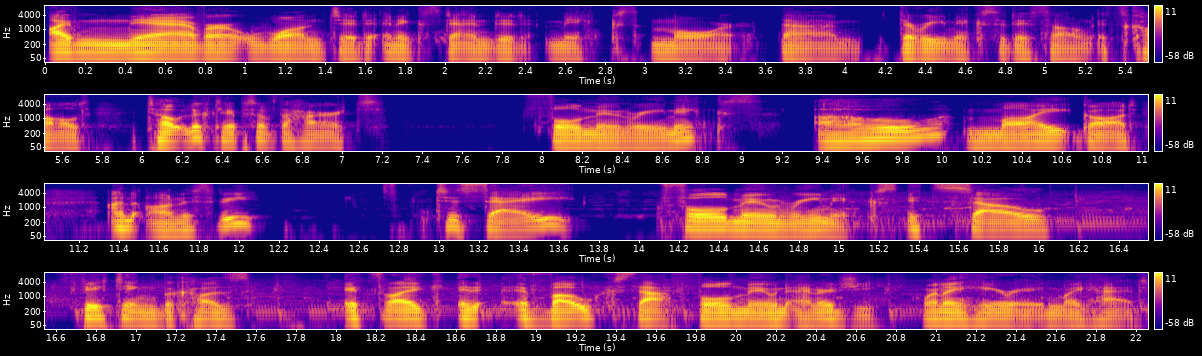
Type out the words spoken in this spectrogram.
I've never wanted an extended mix more than the remix of this song. It's called Total Eclipse of the Heart Full Moon Remix. Oh my god. And honestly, to say full moon remix, it's so fitting because it's like it evokes that full moon energy when I hear it in my head.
